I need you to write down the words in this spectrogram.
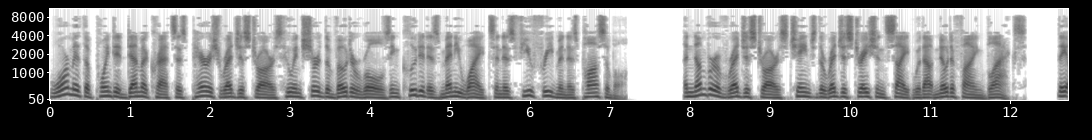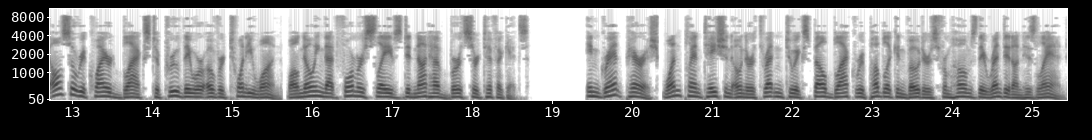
Warmoth appointed Democrats as parish registrars who ensured the voter rolls included as many whites and as few freedmen as possible. A number of registrars changed the registration site without notifying blacks. They also required blacks to prove they were over 21, while knowing that former slaves did not have birth certificates. In Grant Parish, one plantation owner threatened to expel black Republican voters from homes they rented on his land.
